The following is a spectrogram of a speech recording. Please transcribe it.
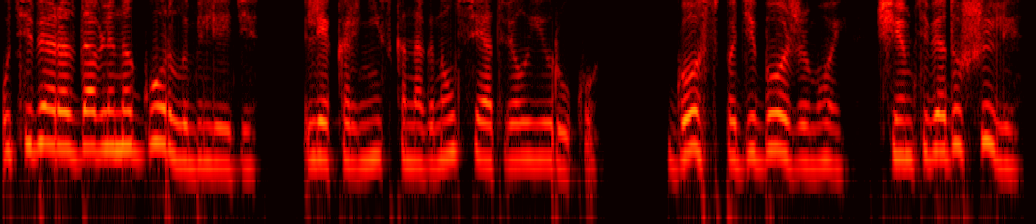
«У тебя раздавлено горло, миледи!» Лекарь низко нагнулся и отвел ее руку. «Господи боже мой! Чем тебя душили?»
